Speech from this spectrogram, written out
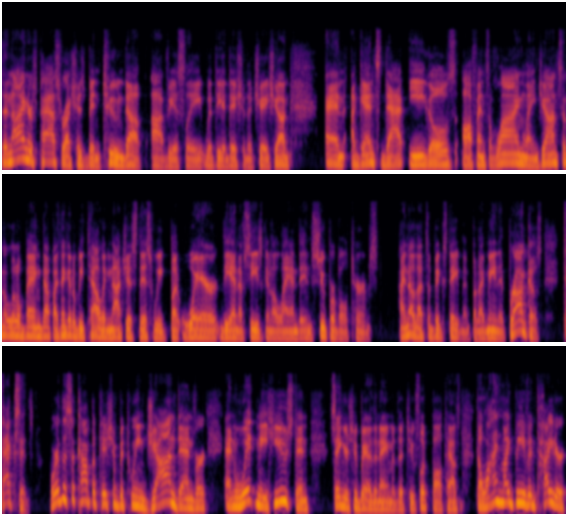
the Niners pass rush has been tuned up, obviously, with the addition of Chase Young. And against that Eagles offensive line, Lane Johnson a little banged up. I think it'll be telling not just this week, but where the NFC is going to land in Super Bowl terms. I know that's a big statement, but I mean it. Broncos, Texans, where this a competition between John Denver and Whitney Houston, singers who bear the name of the two football towns. The line might be even tighter.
